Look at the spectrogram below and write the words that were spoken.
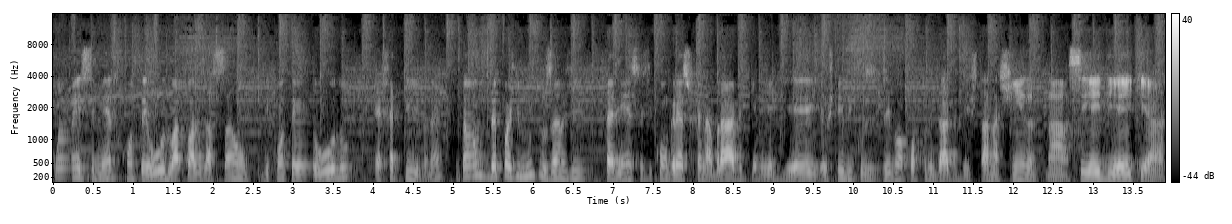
conhecimento, conteúdo, atualização de conteúdo efetiva, né? Então, depois de muitos anos de experiências de congresso FENABRAVE, de NADA, eu tive inclusive uma oportunidade de estar na China, na CADA, que é a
